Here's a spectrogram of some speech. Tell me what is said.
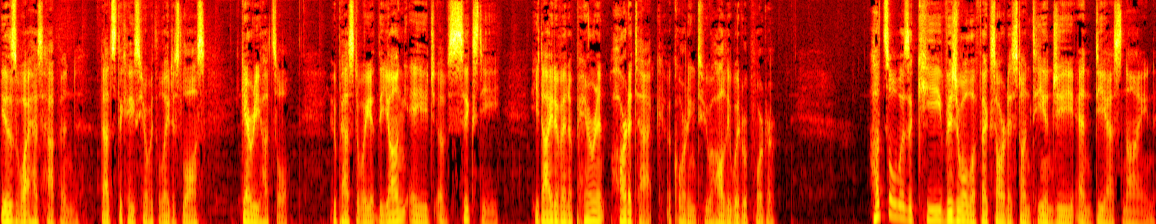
is what has happened. That's the case here with the latest loss Gary Hutzel who passed away at the young age of 60. He died of an apparent heart attack, according to a Hollywood Reporter. Hutzel was a key visual effects artist on TNG and DS9,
